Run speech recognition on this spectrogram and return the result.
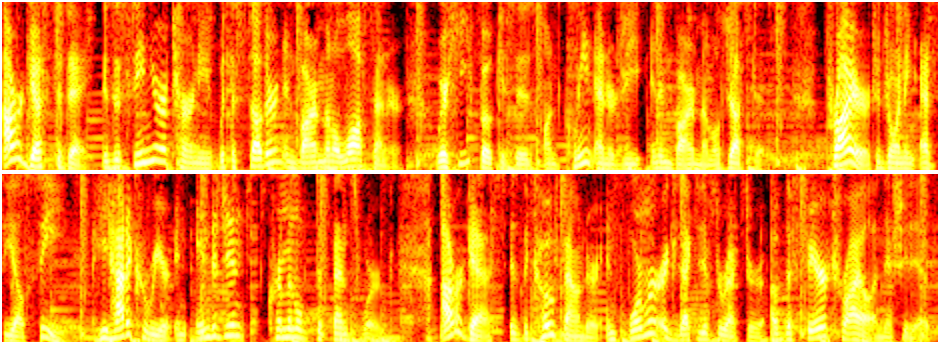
Our guest today is a senior attorney with the Southern Environmental Law Center, where he focuses on clean energy and environmental justice. Prior to joining SELC, he had a career in indigent criminal defense work. Our guest is the co founder and former executive director of the Fair Trial Initiative,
